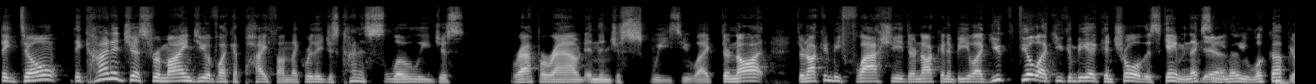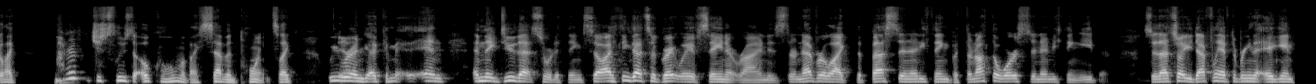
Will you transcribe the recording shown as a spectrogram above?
they don't. They kind of just remind you of like a python, like where they just kind of slowly just wrap around and then just squeeze you. Like they're not. They're not going to be flashy. They're not going to be like you feel like you can be in control of this game. And next yeah. thing you know, you look up, you're like how did we just lose to Oklahoma by seven points? Like we yeah. were in a and and they do that sort of thing. So I think that's a great way of saying it, Ryan, is they're never like the best in anything, but they're not the worst in anything either. So that's why you definitely have to bring the A game.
